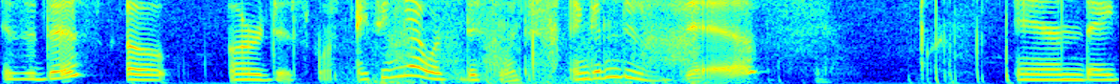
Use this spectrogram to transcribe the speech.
Is it this? Oh or this one. I think that was this one. I'm gonna do this, and I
